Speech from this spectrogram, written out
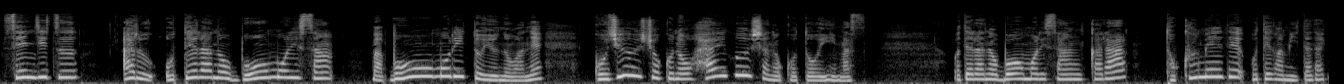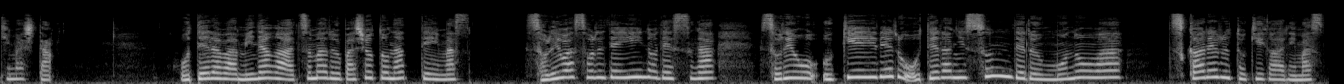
先日、あるお寺の棒盛さん、まあ、棒盛というのはね、ご住職の配偶者のことを言います。お寺の棒盛さんから匿名でお手紙いただきました。お寺は皆が集まる場所となっています。それはそれでいいのですが、それを受け入れるお寺に住んでる者は疲れる時があります。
